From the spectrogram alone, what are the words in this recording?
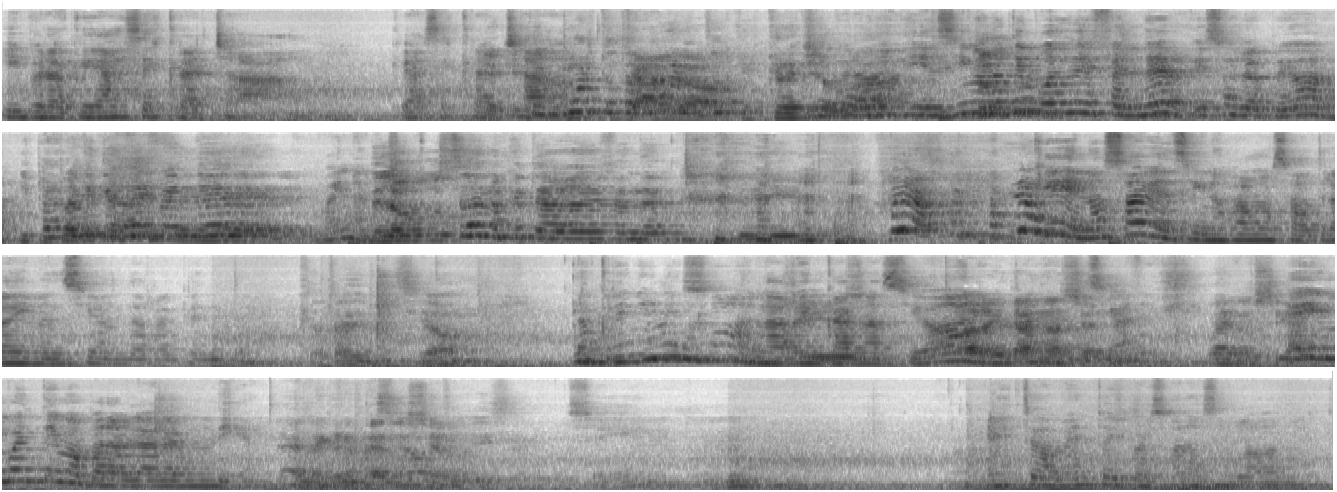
Y pero quedás escrachado. quedas ¿Y a ti te escrachado. importa? Está Claro, muerto. que escrachado. Pero- y encima no te puedes defender, eso es lo peor. ¿Y ¿Para qué te vas a defender? Bueno, De los gusanos que te vas a defender. Sí. ¿qué? No saben si nos vamos a otra dimensión de repente. ¿Qué otra dimensión? ¿No creen en eso? En la Sí, reencarnación. La en las reencarnación. dimensiones? Bueno, sí. Hay un buen tema para hablar algún día. La reencarnación. Sí. En este momento hay personas al lado nuestro.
